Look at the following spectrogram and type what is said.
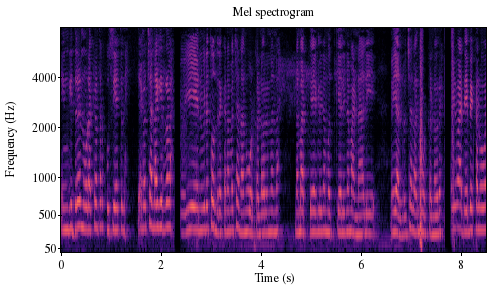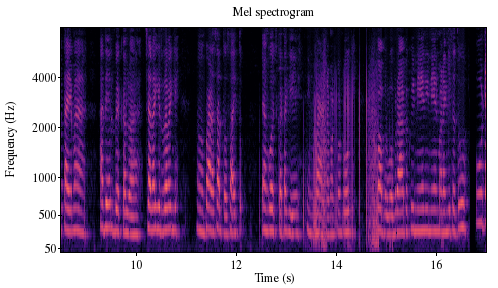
ಹಿಂಗಿದ್ರೆ ನೋಡಕ್ಕೆ ಒಂಥರ ಖುಷಿ ಆಯ್ತದೆ. ಹೆಂಗೋ ಚೆನ್ನಾಗಿರವ ಏನು ಇರೋ ತೊಂದರೆ ಕಣವ ಚೆನ್ನಾಗಿ ನೋಡ್ಕೊಂಡವ್ರೆ ನನ್ನ. ನಮ್ಮ ಅತ್ತೆ ಆಗಲಿ, ನಮ್ಮ ಅತ್ತಿಗೆ ಆಗಲಿ, ನಮ್ಮ ಅಣ್ಣ ಆಗಲಿ. ಎಲ್ಲರೂ ಚೆನ್ನಾಗಿ ನೋಡ್ಕೊಂಡವ್ರೆ. ಅಯ್ಯೋ ಅದೇ ಬೇಕಲ್ವ ತಾಯಮ್ಮ? ಅದೇ ಇರಬೇಕಲ್ವ ಚೆನ್ನಾಗಿರೋವಂಗೆ ಹ್ಞೂ ಭಾಳ ಸಂತೋಷ ಆಯಿತು. ಹೆಂಗೆ ಅಚ್ಚುಕಟ್ಟಾಗಿ ಹಿಂಗೆ ಬಾಟ ಮಾಡ್ಕೊಂಡು ಹೋಗಿ. ಒಬ್ರಿಗೊಬ್ರು ಆಗಬೇಕು ಇನ್ನೇನು ಇನ್ನೇನು ಮಾಡಂಗಿತ್ತು ಊಟ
